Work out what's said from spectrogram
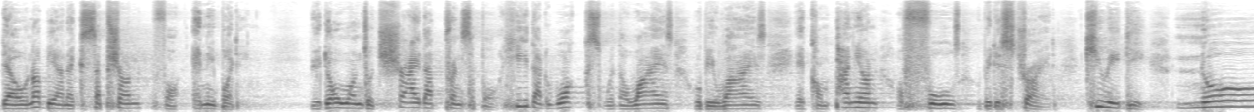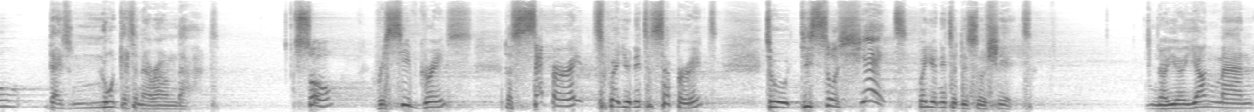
There will not be an exception for anybody. You don't want to try that principle. He that walks with the wise will be wise. A companion of fools will be destroyed. QED. No, there's no getting around that. So, receive grace to separate where you need to separate, to dissociate where you need to dissociate. You know, you're a young man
